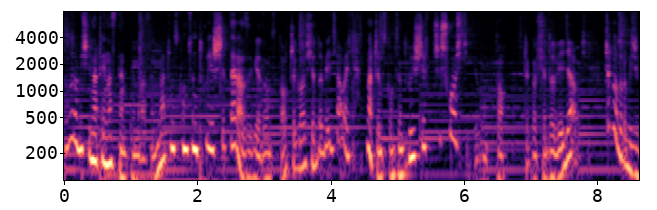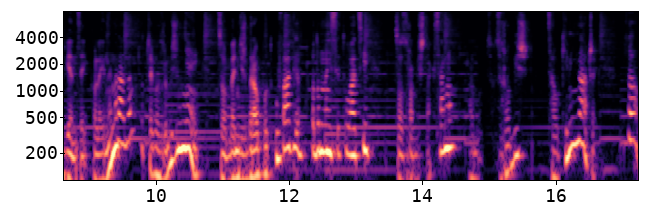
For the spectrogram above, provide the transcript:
Co zrobisz inaczej następnym razem? Na czym skoncentrujesz się teraz, wiedząc to, czego się dowiedziałeś? Na czym skoncentrujesz się w przyszłości, wiedząc to, czego się dowiedziałeś? Czego zrobisz więcej kolejnym razem, to czego zrobisz mniej? Co będziesz brał pod uwagę w podobnej sytuacji? Co zrobisz tak samo? Albo co zrobisz całkiem inaczej? Co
